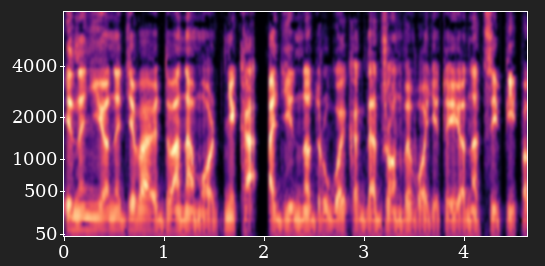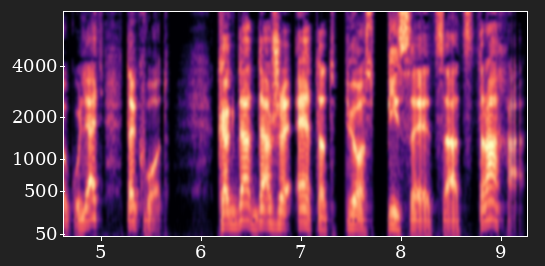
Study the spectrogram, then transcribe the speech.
и на нее надевают два намордника, один на другой, когда Джон выводит ее на цепи погулять. Так вот, когда даже этот пес писается от страха,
